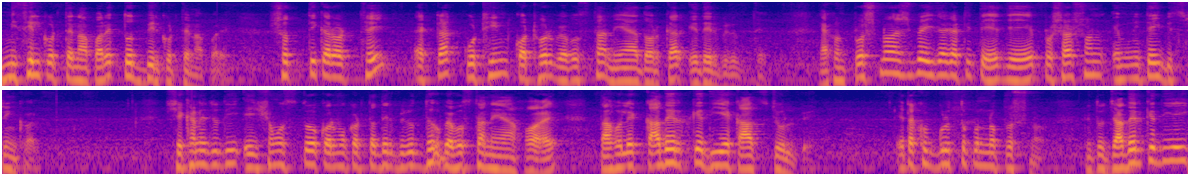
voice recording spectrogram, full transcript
মিছিল করতে না পারে, তদবির করতে না পারে। সত্যিকার অর্থেই একটা কঠিন, কঠোর ব্যবস্থা নেওয়া দরকার এদের বিরুদ্ধে। এখন প্রশ্ন আসবে এই জায়গাটিতে যে প্রশাসন এমনিতেই বিশৃঙ্খল। সেখানে যদি এই সমস্ত কর্মকর্তাদের বিরুদ্ধেও ব্যবস্থা নেওয়া হয় তাহলে কাদেরকে দিয়ে কাজ চলবে? এটা খুব গুরুত্বপূর্ণ প্রশ্ন। কিন্তু যাদেরকে দিয়েই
